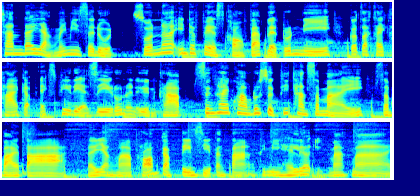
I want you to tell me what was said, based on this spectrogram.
ชันได้อย่างไม่มีสะดุด ส่วนหน้าอินเทอร์เฟซของแฟบเล็ตรุ่นนี้ ก็จะคล้ายๆกับ Xperia Z รุ่นอื่นๆ ครับ ซึ่งให้ความรู้สึกที่ทันสมัย สบายตา และยังมาพร้อมกับธีมสีต่างๆ ที่มีให้เลือกอีกมากมาย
